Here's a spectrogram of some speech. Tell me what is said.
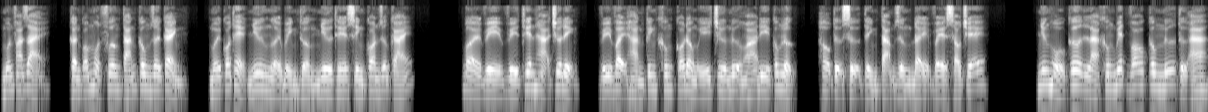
Muốn phá giải, cần có một phương tán công rơi cảnh, mới có thể như người bình thường như thế sinh con dưỡng cái bởi vì vì thiên hạ chưa định, vì vậy hàn kinh không có đồng ý chư nữ hóa đi công lực, hậu tự sự tỉnh tạm dừng đẩy về sau trễ. Nhưng hổ cơ là không biết võ công nữ tử a,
